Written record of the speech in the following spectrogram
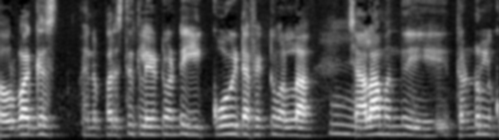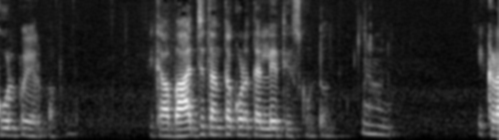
దౌర్భాగ్య అయిన పరిస్థితులు ఏంటంటే ఈ కోవిడ్ ఎఫెక్ట్ వల్ల చాలా మంది తండ్రుల్ని కోల్పోయారు పాపం. ఇక ఆ బాధ్యత అంతా కూడా తల్లే తీసుకుంటుంది. ఇక్కడ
